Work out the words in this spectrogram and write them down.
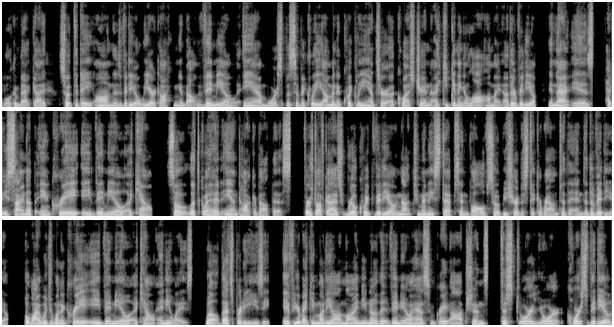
welcome back guys. So today on this video, we are talking about Vimeo and more specifically, I'm going to quickly answer a question I keep getting a lot on my other video, and that is how do you sign up and create a Vimeo account? So let's go ahead and talk about this. First off guys, real quick video, not too many steps involved, so be sure to stick around to the end of the video. But why would you want to create a Vimeo account anyways? Well, that's pretty easy. If you're making money online, you know that Vimeo has some great options to store your course videos.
